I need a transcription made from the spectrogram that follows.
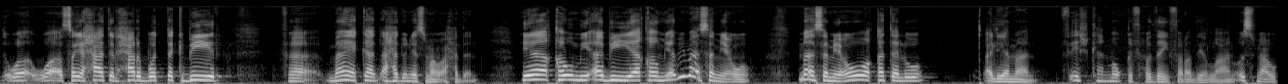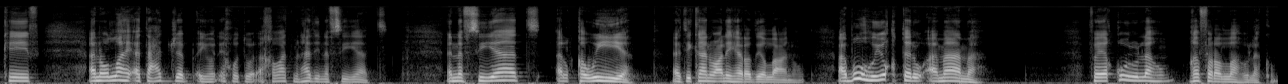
وصيحات الحرب والتكبير. فما يكاد أحد يسمع أحدا. يا قوم أبي يا قوم أبي ما سمعوه ما سمعوه وقتلوا اليمان. فإيش كان موقف حذيفة رضي الله عنه؟ اسمعوا كيف. أنا والله أتعجب أيها الإخوة والأخوات من هذه النفسيات. النفسيات القوية التي كانوا عليها رضي الله عنهم. أبوه يقتل أمامه فيقول لهم غفر الله لكم.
